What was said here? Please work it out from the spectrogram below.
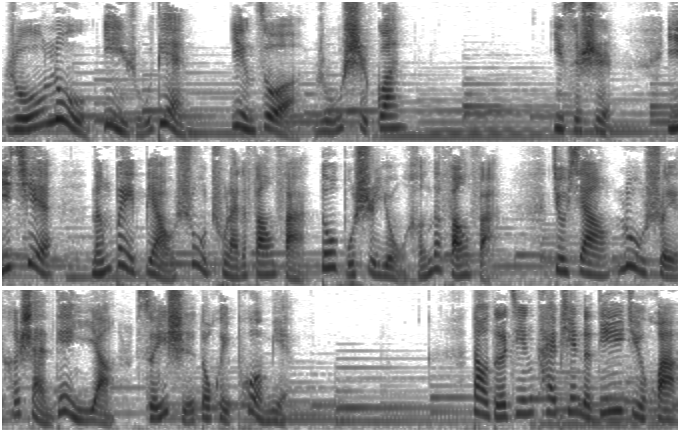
如露亦如电，应作如是观。意思是，一切能被表述出来的方法都不是永恒的方法，就像露水和闪电一样，随时都会破灭。《道德经》开篇的第一句话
